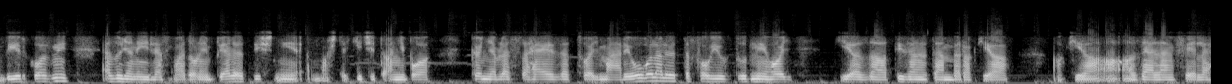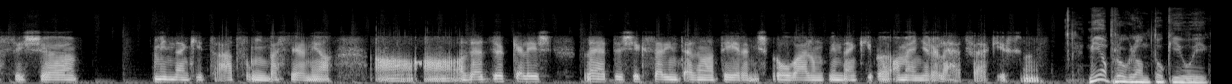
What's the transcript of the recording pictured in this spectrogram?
birkozni. Ez ugyanígy lesz majd olimpia előtt is, most egy kicsit annyiból könnyebb lesz a helyzet, hogy már jóval előtte fogjuk tudni, hogy ki az a 15 ember, aki a, aki a, az ellenfél lesz, és mindenkit át fogunk beszélni a, a, a, az edzőkkel, és lehetőség szerint ezen a téren is próbálunk mindenkiből, amennyire lehet felkészülni. Mi a program Tokióig?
